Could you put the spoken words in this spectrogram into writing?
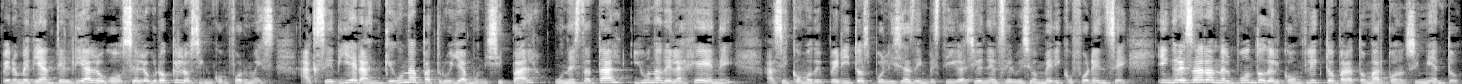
pero mediante el diálogo se logró que los inconformes accedieran que una patrulla municipal, una estatal y una de la GN, así como de peritos, policías de investigación y el servicio médico forense, ingresaran al punto del conflicto para tomar conocimiento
